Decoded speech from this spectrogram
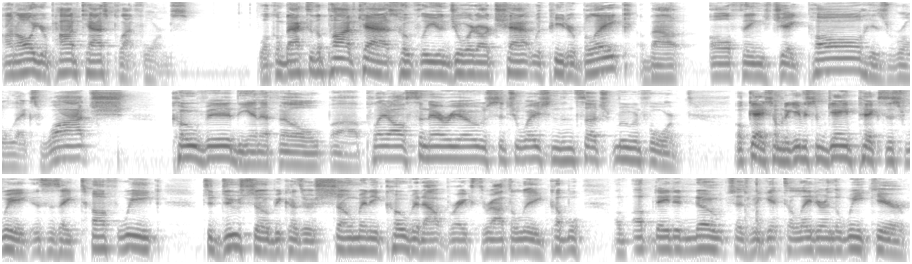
on all your podcast platforms. Welcome back to the podcast. Hopefully, you enjoyed our chat with Peter Blake about all things Jake Paul, his Rolex watch, COVID, the NFL uh, playoff scenarios, situations, and such moving forward. Okay, so I'm going to give you some game picks this week. This is a tough week to do so because there's so many COVID outbreaks throughout the league. Couple of updated notes as we get to later in the week here.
